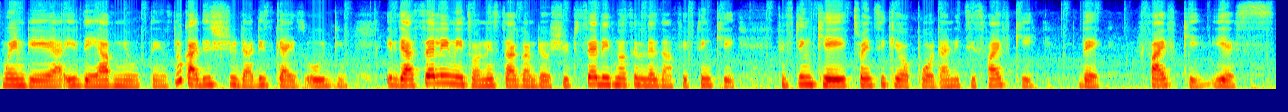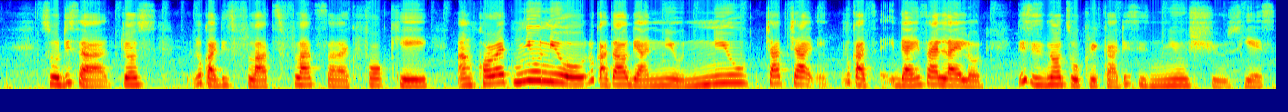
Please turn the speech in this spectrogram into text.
when they are if they have new things. Look at this shoe that this guy is holding. If they are selling it on instagram they should sell it nothing less than 15k 15k 20k or upward and it is 5k there. 5k yes so these are just look at these flats. Flats are like 4k and correct new new oh, look at how they are new. New cha cha. Look at their inside nylon this is not okrika. This is new shoes yes.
